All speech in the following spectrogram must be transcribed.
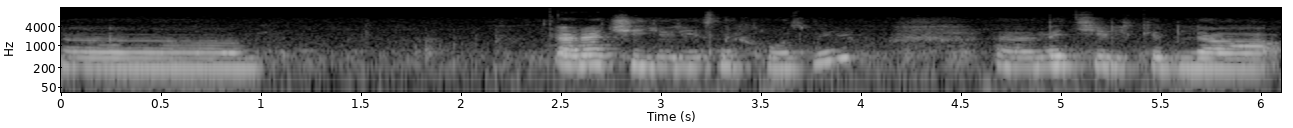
Е, Речі є різних розмірів, е, не тільки для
